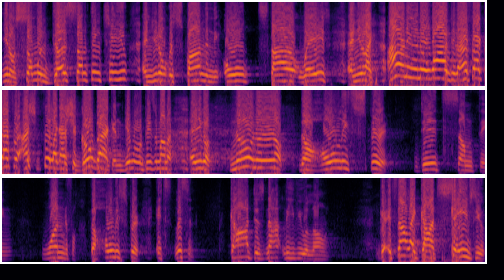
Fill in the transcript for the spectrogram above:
You know, someone does something to you and you don't respond in the old style ways, and you're like, I don't even know why I did that. In fact, I feel, I should feel like I should go back and give him a piece of my mind. And you go, no, no, no, no. The Holy Spirit did something wonderful. The Holy Spirit, it's, listen, God does not leave you alone. It's not like God saves you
